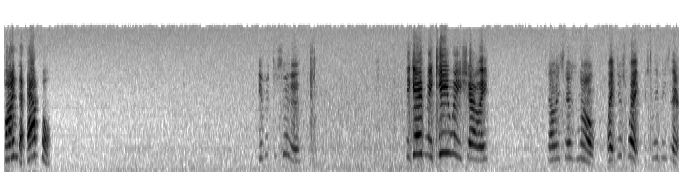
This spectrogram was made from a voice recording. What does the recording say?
find the apple. Give it to Sue. He gave me kiwi, Shelley. Shelley says no. Wait, just wait. Just leave these there.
